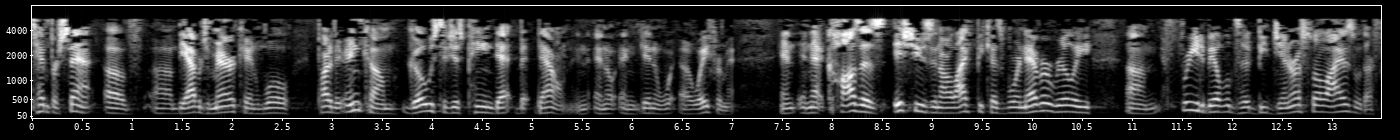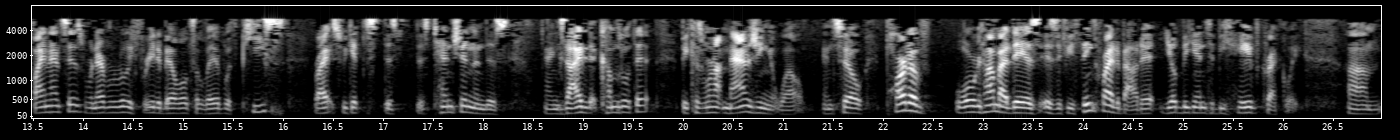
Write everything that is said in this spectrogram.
10% of um, the average American will part of their income goes to just paying debt down and, and, and getting away from it. And, and that causes issues in our life because we're never really um, free to be able to be generous with our lives, with our finances. We're never really free to be able to live with peace, right? So we get this, this, this tension and this anxiety that comes with it because we're not managing it well. And so part of what we're talking about today is, is if you think right about it, you'll begin to behave correctly. Um,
